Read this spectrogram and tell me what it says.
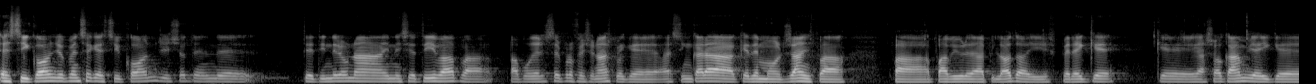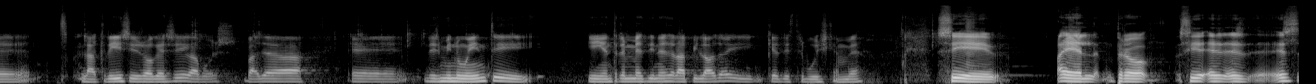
els xicons, jo penso que els xicons i això tenen de, de tindre una iniciativa per pa poder ser professionals, perquè així encara queden molts anys per pa, pa viure de la pilota i esperem que, que això canvi i que la crisi o que siga pues, vaya eh, disminuint i, i entren més diners de la pilota i que es distribuïsquen bé. Sí, el, però sí, és, és,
